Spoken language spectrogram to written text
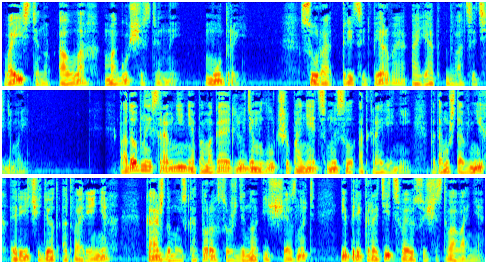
Воистину, Аллах могущественный, мудрый. Сура 31, аят 27. Подобные сравнения помогают людям лучше понять смысл откровений, потому что в них речь идет о творениях, каждому из которых суждено исчезнуть и прекратить свое существование,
